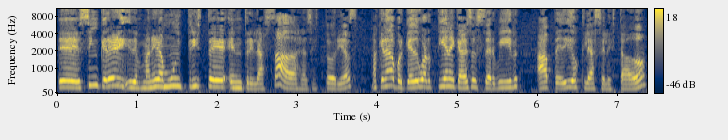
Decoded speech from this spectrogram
eh, sin querer y de manera muy triste entrelazadas las historias. Más que nada porque Edward tiene que a veces servir a pedidos que le hace el Estado.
